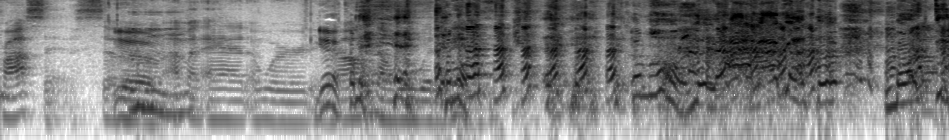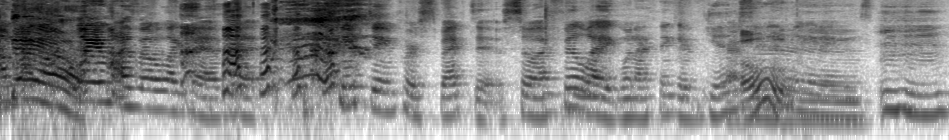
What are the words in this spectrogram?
process. So Yeah. I'm gonna add a word. And Yeah, y'all come on. tell me what it is. Come on. Look, I, I got the marked I'm it down. gonna play myself like that, but shifting perspective. So I feel like when I think of Yes. Oh. and leaning, Mm-hmm.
